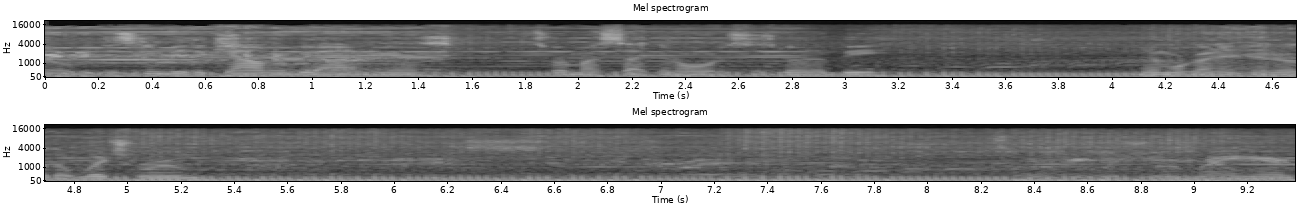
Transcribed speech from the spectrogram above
So this is gonna be the counter behind here. That's where my second oldest is gonna be. And then we're gonna enter the witch room. Witch room right here.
